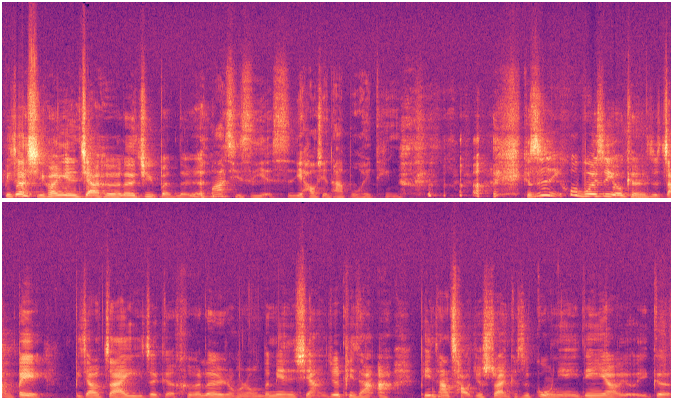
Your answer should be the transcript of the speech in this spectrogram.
比较喜欢演假和乐剧本的人。我妈其实也是，也好险她不会听。可是会不会是有可能是长辈比较在意这个和乐融融的面相？就是平常啊，平常吵就算，可是过年一定要有一个。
